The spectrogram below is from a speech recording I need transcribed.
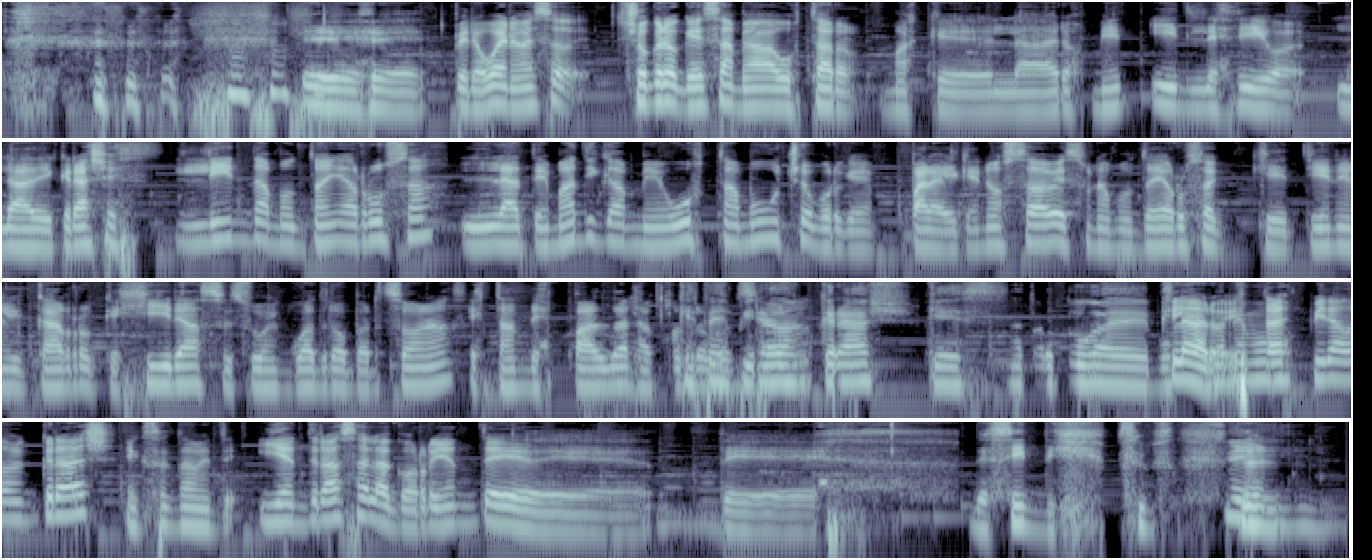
Eh, pero bueno, eso yo creo que esa me va a gustar más que la Aerosmith. Y les digo, la de Crash es linda montaña rusa. La temática me gusta mucho porque, para el que no sabe, es una montaña rusa que tiene el carro que gira, se suben cuatro personas, están de espaldas las Que cuatro está inspirado en. Crash, que es la tortuga de Claro, Nemo. está inspirado en Crash, exactamente. Y entras a la corriente de. de. de Sydney. Sí.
